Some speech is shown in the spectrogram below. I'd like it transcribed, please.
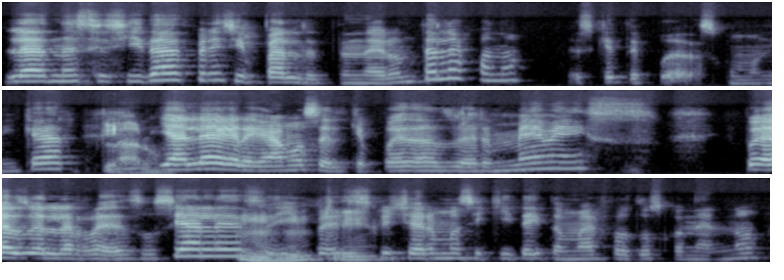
La necesidad principal de tener un teléfono es que te puedas comunicar. claro. Ya le agregamos el que puedas ver memes, puedas ver las redes sociales y Ujú, puedes sí. escuchar musiquita y tomar fotos con él, ¿no?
